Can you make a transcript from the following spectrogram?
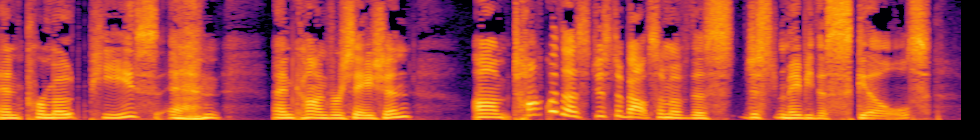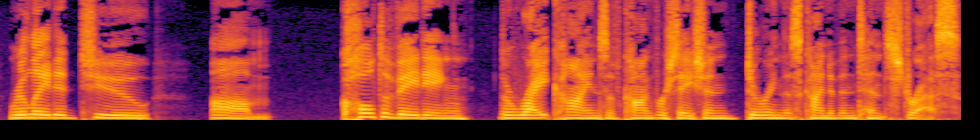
and promote peace and and conversation. Um, talk with us just about some of this, just maybe the skills related to um, cultivating the right kinds of conversation during this kind of intense stress.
